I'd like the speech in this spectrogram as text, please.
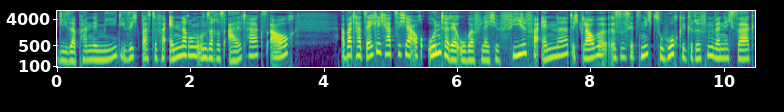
dieser Pandemie, die sichtbarste Veränderung unseres Alltags auch. Aber tatsächlich hat sich ja auch unter der Oberfläche viel verändert. Ich glaube, es ist jetzt nicht zu hoch gegriffen, wenn ich sage,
